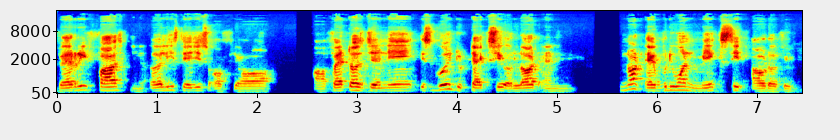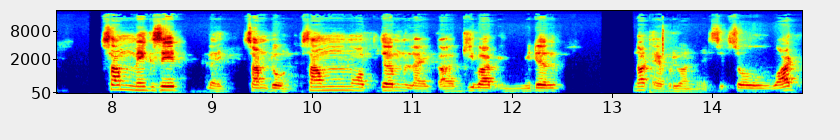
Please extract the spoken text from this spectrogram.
very fast in early stages of your uh, fat loss journey, it's going to tax you a lot, and not everyone makes it out of it. Some makes it, like some don't. Some of them like uh, give up in middle. Not everyone makes it. So what?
